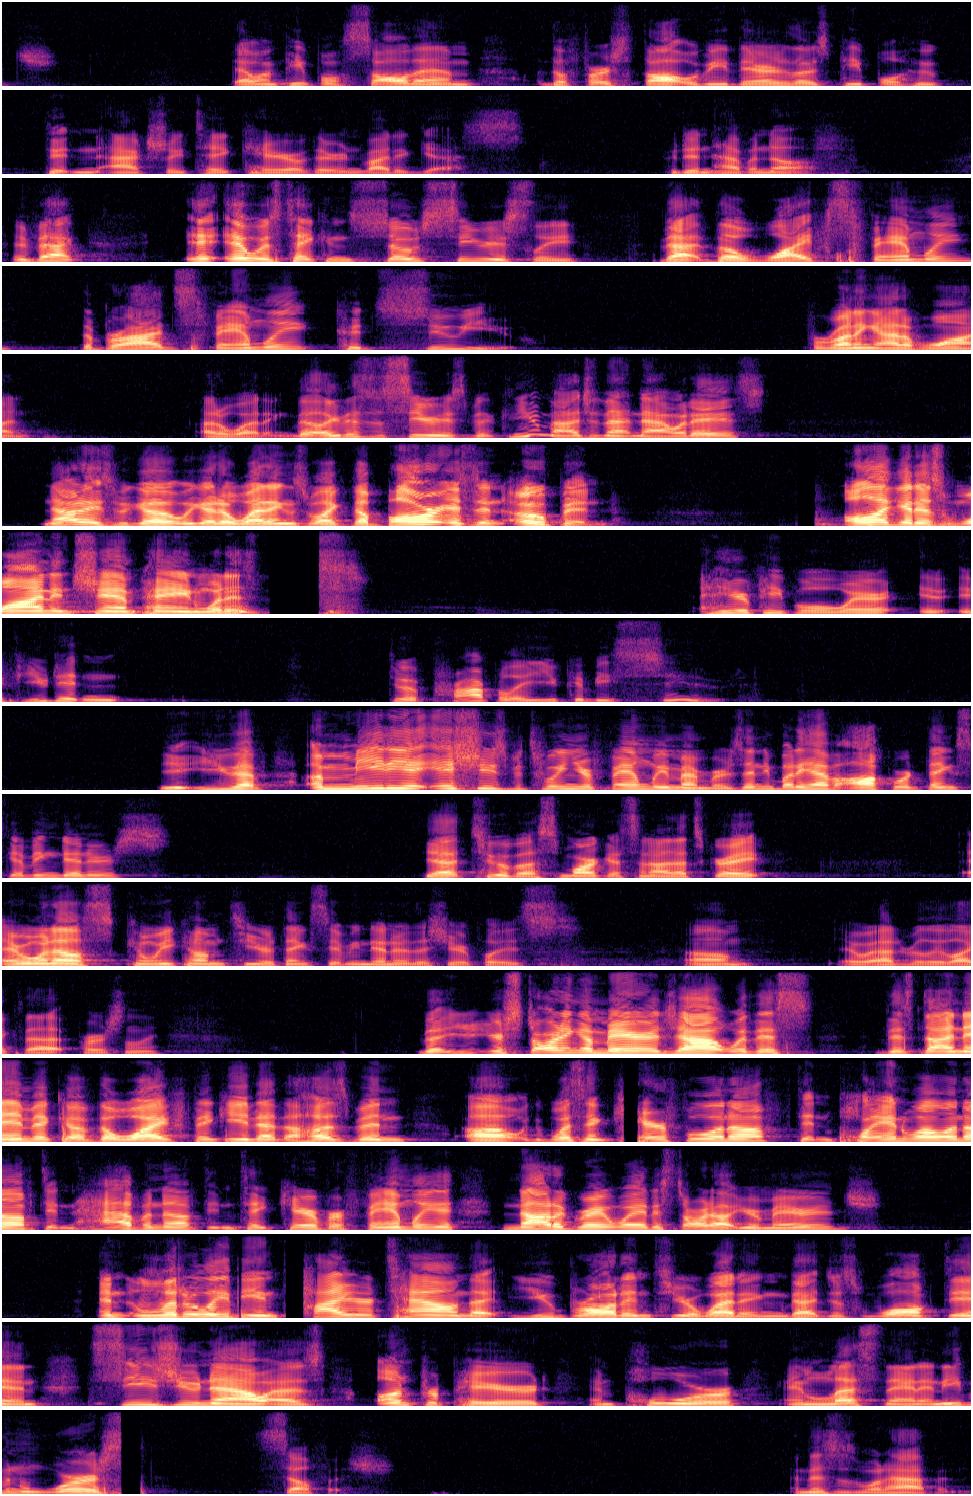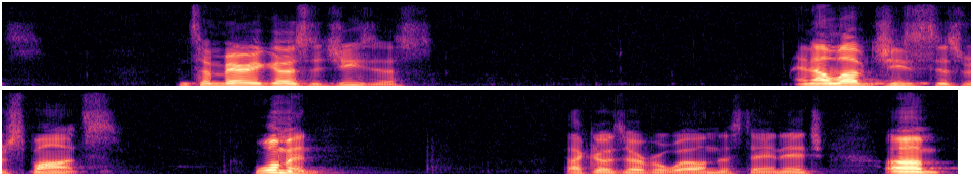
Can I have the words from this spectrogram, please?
That when people saw them, the first thought would be they're those people who didn't actually take care of their invited guests who didn't have enough. In fact, it, it was taken so seriously that the wife's family, the bride's family, could sue you for running out of wine at a wedding. Like this is serious, but can you imagine that nowadays? Nowadays we go we go to weddings like the bar isn't open. All I get is wine and champagne. What is this? And here are people where if you didn't do it properly, you could be sued. You, you have immediate issues between your family members. Anybody have awkward Thanksgiving dinners? Yeah, two of us, Marcus and I. That's great. Everyone else, can we come to your Thanksgiving dinner this year, please? Um, I'd really like that personally. But you're starting a marriage out with this, this dynamic of the wife thinking that the husband uh, wasn't careful enough, didn't plan well enough, didn't have enough, didn't take care of her family. Not a great way to start out your marriage. And literally, the entire town that you brought into your wedding, that just walked in, sees you now as unprepared and poor and less than, and even worse, selfish. And this is what happens. And so Mary goes to Jesus, and I love Jesus' response Woman, that goes over well in this day and age. Um,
